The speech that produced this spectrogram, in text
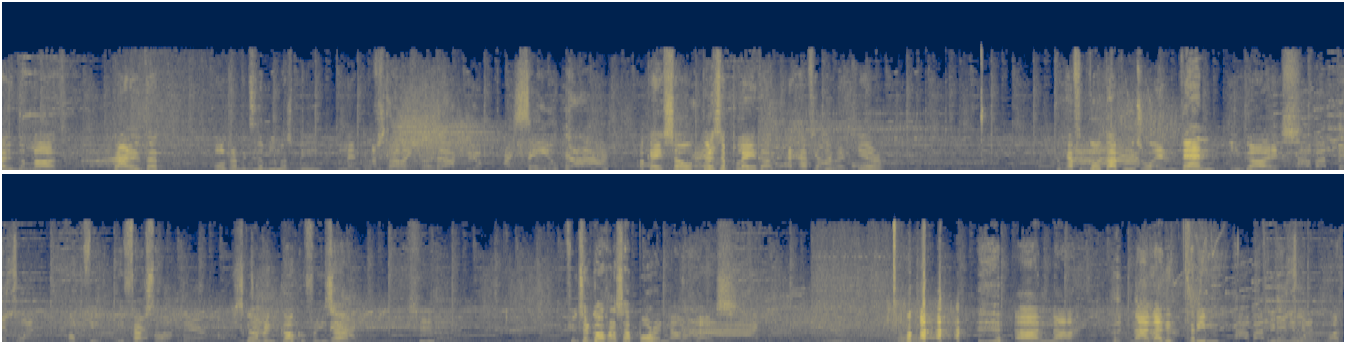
That did a lot. Granted, that Ultra Vegeta Blue must be plenty of stars, right? Okay, so there's a play that I have to do right here. We have to go type neutral and then you guys pop the, the first ult. He's gonna bring Goku Frieza. Hmm. Future Gohan support right now, you guys. ah, nah. Nah, that is 3, 3 million, what?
